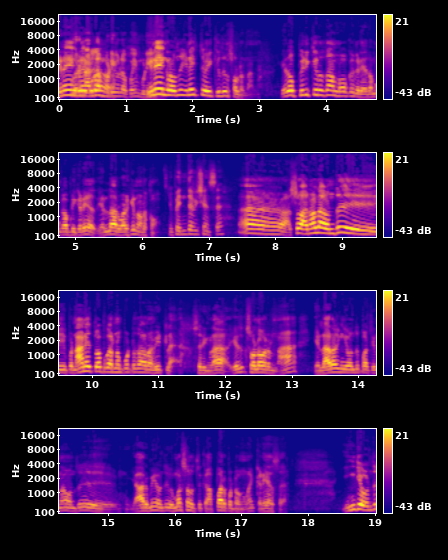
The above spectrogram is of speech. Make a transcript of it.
இணையங்களை நல்ல கூட- முடிவுல போய் முடியும் இணையங்களை வந்து இணைத்து வைக்குதுன்னு சொல்கிறேன் நான். ஏதோ பிரிக்கிறது தான் நோக்கம் கிடையாது. நமக்கு அப்படி கிடையாது. எல்லார் வாழ்க்கையும் நடக்கும். இப்போ இந்த விஷயம் சார் ஸோ அதனால் வந்து இப்போ நானே தோப்புக்காரனை போட்டு தான் வரேன் வீட்டில் சரிங்களா? எதுக்கு சொல்ல வரேன்னா எல்லாரும் இங்கே வந்து பார்த்தீங்கன்னா வந்து யாருமே வந்து விமர்சனத்துக்கு அப்பாற்பட்டவங்களாம் கிடையாது சார் இங்கே வந்து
